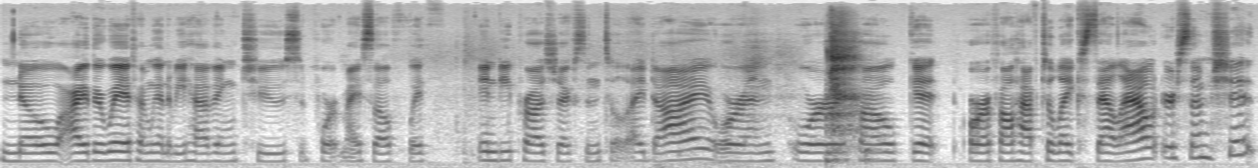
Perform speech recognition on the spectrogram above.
know either way if I'm going to be having to support myself with indie projects until I die or in, or if I'll get or if I'll have to like sell out or some shit.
